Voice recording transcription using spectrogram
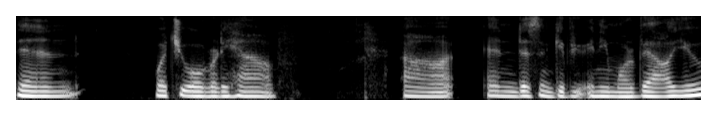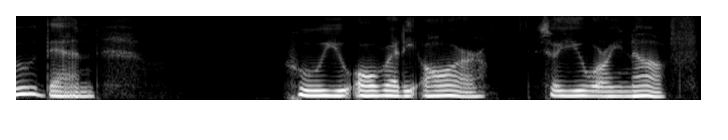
than what you already have. Uh, and doesn't give you any more value than who you already are. So you are enough.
